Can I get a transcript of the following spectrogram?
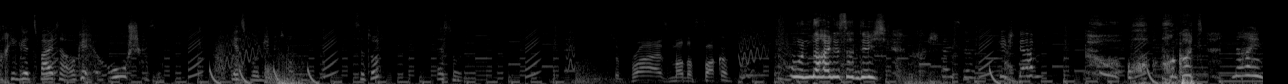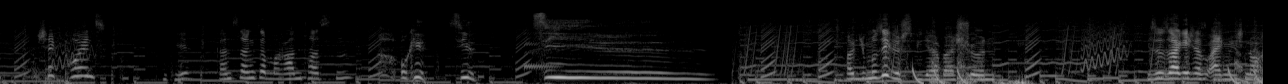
Ach, hier geht's weiter. Okay. Oh, scheiße. Jetzt wurde ich getroffen. Ist er tot? Ist tot. Surprise, Motherfucker. Oh nein, ist er nicht. Scheiße. Sterben. Oh, oh Gott. Nein. Checkpoint. Okay. Ganz langsam mal rantasten. Okay. Ziel. Ziel. Aber die Musik ist wieder aber schön. Wieso sage ich das eigentlich noch?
